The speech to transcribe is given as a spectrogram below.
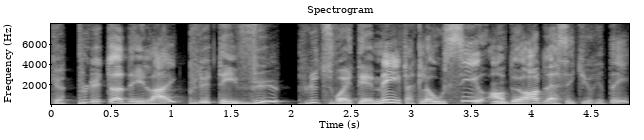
que plus tu as des likes, plus tu es vu, plus tu vas être aimé. Fait que là aussi, en dehors de la sécurité,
